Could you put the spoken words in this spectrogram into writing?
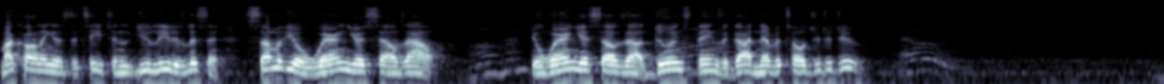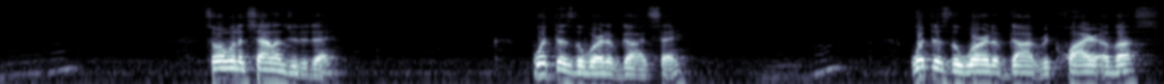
My calling is to teach. And you leaders, listen, some of you are wearing yourselves out. Mm-hmm. You're wearing yourselves out doing mm-hmm. things that God never told you to do. No. So I want to challenge you today. What does the Word of God say? What does the Word of God require of us?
